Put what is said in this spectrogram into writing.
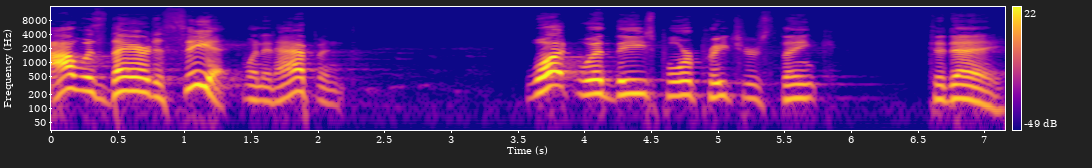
I was there to see it when it happened. What would these poor preachers think today?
